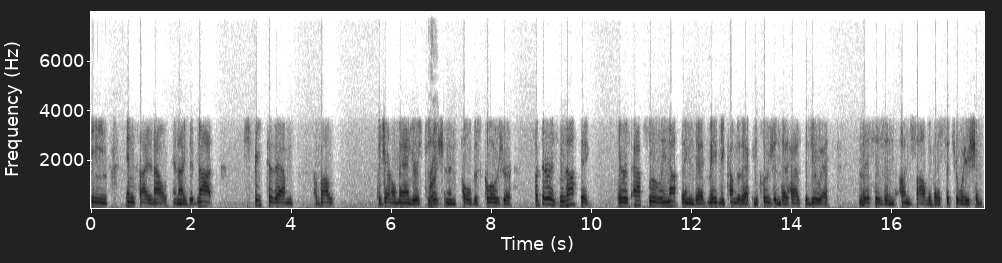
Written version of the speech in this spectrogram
team inside and out, and I did not speak to them about the general manager's position in full disclosure. But there is nothing, there is absolutely nothing that made me come to that conclusion that has to do with this is an unsolvable situation.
